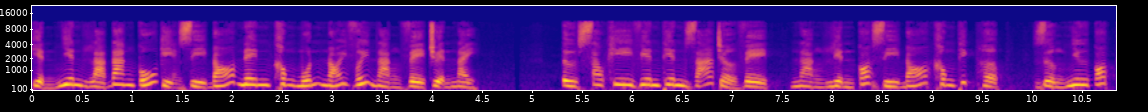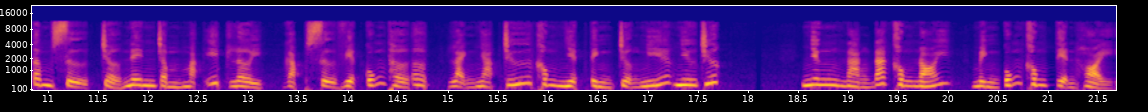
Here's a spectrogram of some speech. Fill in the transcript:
hiển nhiên là đang cố kỵ gì đó nên không muốn nói với nàng về chuyện này. Từ sau khi viên thiên giã trở về, nàng liền có gì đó không thích hợp, dường như có tâm sự, trở nên trầm mặc ít lời, gặp sự việc cũng thờ ơ, lạnh nhạt chứ không nhiệt tình trưởng nghĩa như trước. Nhưng nàng đã không nói, mình cũng không tiện hỏi.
